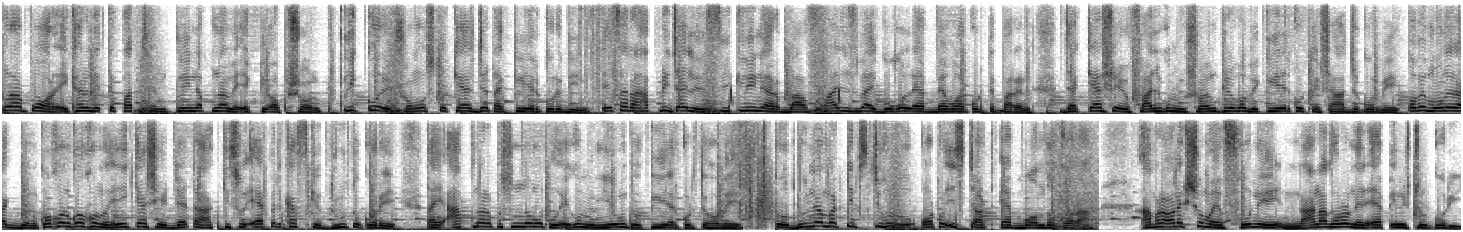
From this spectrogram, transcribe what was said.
করার পর এখানে দেখতে পাচ্ছেন ক্লিন আপ নামে একটি অপশন ক্লিক করে সমস্ত ক্যাশ ডেটা ক্লিয়ার করে দিন। এছাড়া আপনি চাইলে সি ক্লিনার বা ফাইলস বাই গুগল অ্যাপ ব্যবহার করতে পারেন, যা ক্যাশে ফাইলগুলো স্বয়ংক্রিয়ভাবে ক্লিয়ার করতে সাহায্য করবে। তবে মনে রাখবেন, কখনো কখনো এই ক্যাশে ডেটা কিছু অ্যাপের কাজকে দ্রুত করে, তাই আপনার পছন্দ মতো এগুলো নিয়মিত ক্লিয়ার করতে হবে। তো দুই নাম্বার টিপসটি হলো অটো স্টার্ট অ্যাপ বন্ধ করা। আমরা অনেক সময় ফোনে নানা ধরনের অ্যাপ ইনস্টল করি।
